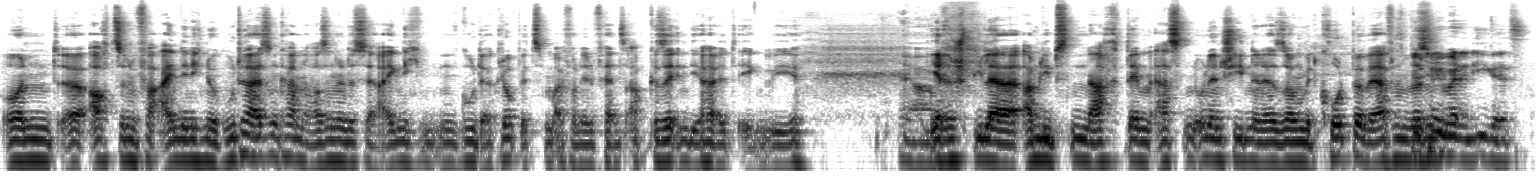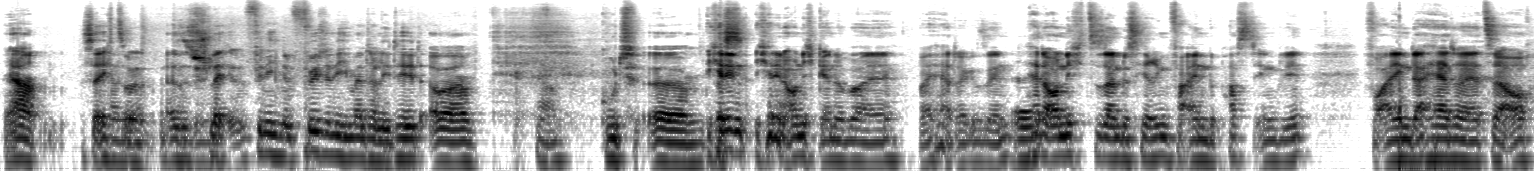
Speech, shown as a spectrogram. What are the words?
Und äh, auch zu einem Verein, den ich nur gutheißen kann. Arsenal ist ja eigentlich ein guter Club, jetzt mal von den Fans abgesehen, die halt irgendwie Ja. ihre Spieler am liebsten nach dem ersten Unentschieden in der Saison mit Code bewerfen Bisschen wie würden. bei den Eagles. Ja, ist echt Also, so. Also finde ich eine fürchterliche Mentalität, aber Ja. Gut. Äh, Ich hätte, ihn, ich hätte ihn auch nicht gerne bei, bei Hertha gesehen. Ja. Hätte auch nicht zu seinem bisherigen Verein gepasst irgendwie. Vor allen Dingen, da Hertha jetzt ja auch,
